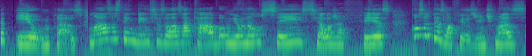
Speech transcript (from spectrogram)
eu, no caso. Mas as tendências elas acabam e eu não sei se ela já fez. Com certeza ela fez, gente, mas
